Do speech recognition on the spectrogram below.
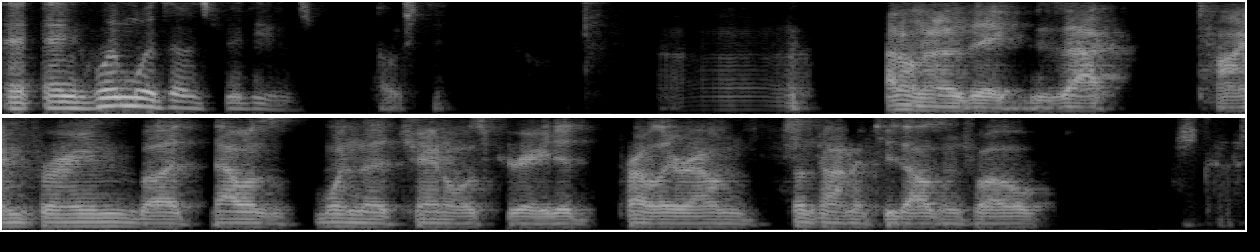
And, when were those videos posted? Uh, I don't know the exact time frame, but that was when the channel was created, probably around sometime in 2012. Okay.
